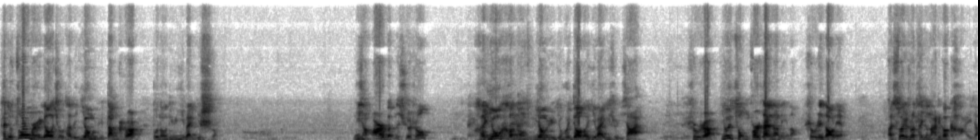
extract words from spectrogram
他就专门要求他的英语单科不能低于一百一十。你想，二本的学生很有可能英语就会掉到一百一十以下呀，是不是？因为总分在那里呢，是不是这道理？啊，所以说他就拿这个卡一下，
